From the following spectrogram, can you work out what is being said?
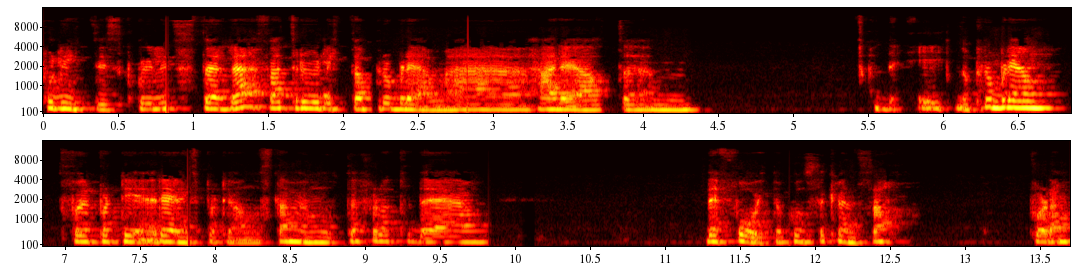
politisk blir litt større. For jeg tror litt av problemet her er at um, det er ikke noe problem for parti, regjeringspartiene å stemme mot det. For det, det, får ikke noen konsekvenser for dem.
